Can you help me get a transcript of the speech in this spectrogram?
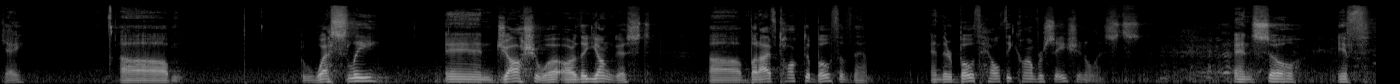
Okay? Um, Wesley and Joshua are the youngest, uh, but I've talked to both of them, and they're both healthy conversationalists. And so, if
